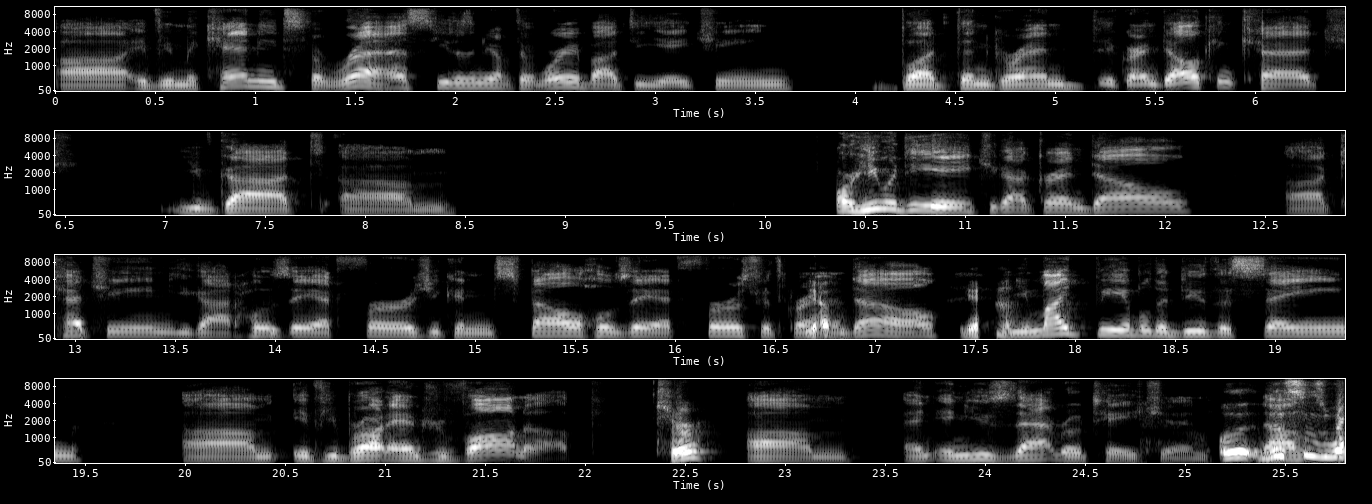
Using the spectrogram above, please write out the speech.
uh if your McCann needs to rest, he doesn't even have to worry about DHing. But then Grand Grandal can catch. You've got um or he would DH. You got Grandal uh catching, you got Jose at first. You can spell Jose at first with Yep. Grandal. Yeah. And you might be able to do the same um if you brought Andrew Vaughn up Sure. um and, and use that rotation. Well, Now- this is why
